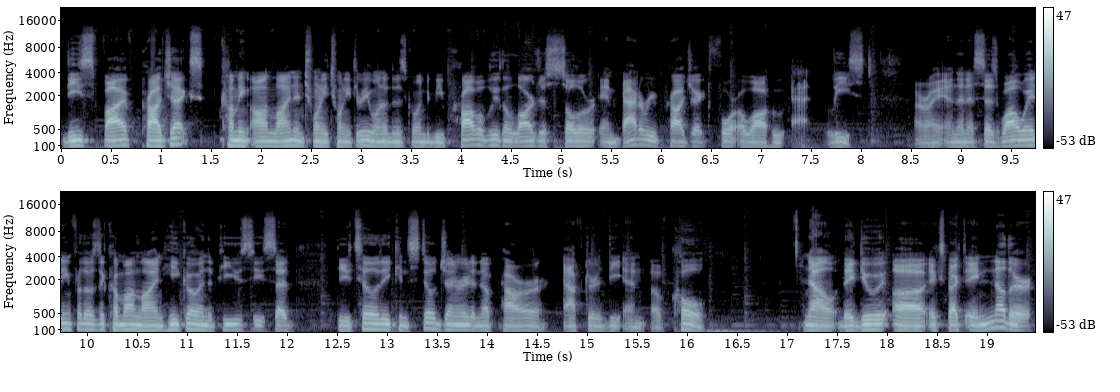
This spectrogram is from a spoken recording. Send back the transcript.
these five projects coming online in 2023. One of them is going to be probably the largest solar and battery project for Oahu, at least. All right. And then it says while waiting for those to come online, HECO and the PUC said the utility can still generate enough power after the end of coal. Now, they do uh, expect another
